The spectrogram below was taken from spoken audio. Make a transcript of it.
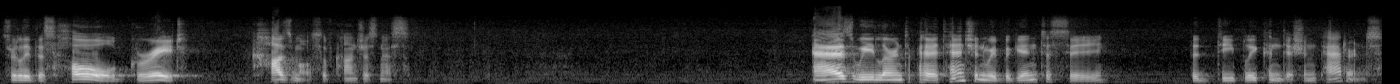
it's really this whole great cosmos of consciousness. As we learn to pay attention, we begin to see the deeply conditioned patterns,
